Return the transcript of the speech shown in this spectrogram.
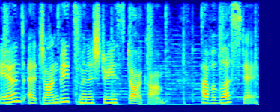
and at johnbatesministries.com. Have a blessed day.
